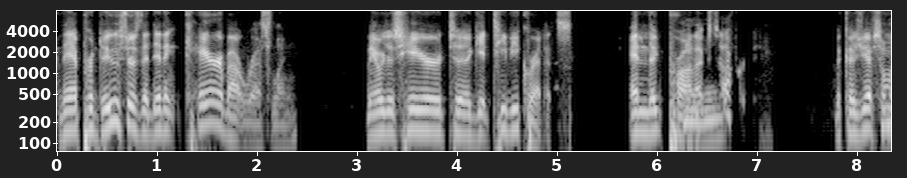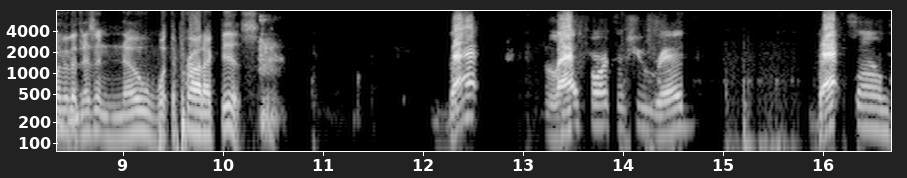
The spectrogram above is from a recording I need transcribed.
They had producers that didn't care about wrestling. They were just here to get TV credits. And the product Mhm. suffered because you have someone that Mhm. doesn't know what the product is. That last part that you read, that sounds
